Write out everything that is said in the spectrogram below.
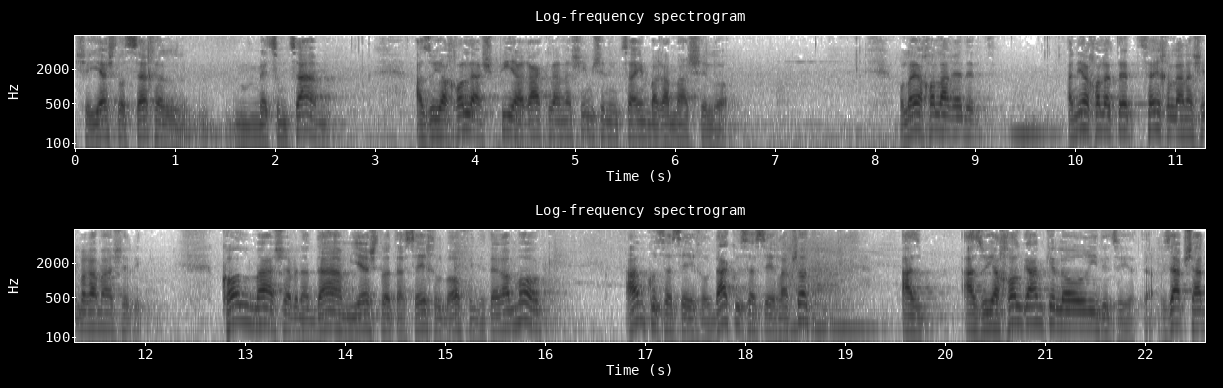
שיש לו שכל מצומצם, אז הוא יכול להשפיע רק לאנשים שנמצאים ברמה שלו. הוא לא יכול לרדת. אני יכול לתת שכל לאנשים ברמה שלי. כל מה שהבן אדם יש לו את השכל באופן יותר עמוק, עמקוס השכל, דקוס השכל, הפשוט, אז, אז הוא יכול גם כן להוריד את זה יותר. וזה הפשט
